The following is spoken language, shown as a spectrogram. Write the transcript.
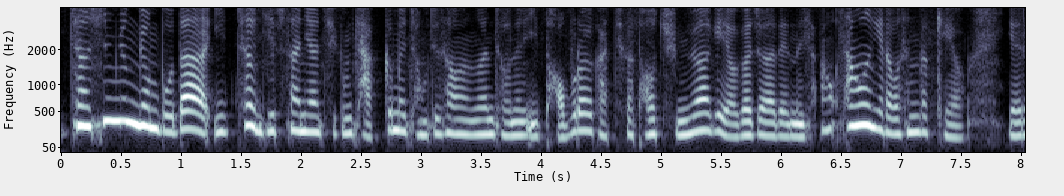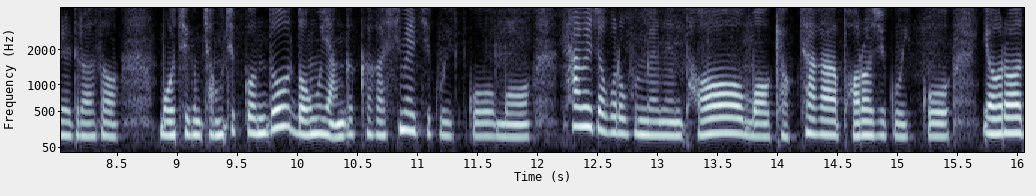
2016년보다 2024년 지금 작금의 정치 상황은 저는 이 더불어의 가치가 더 중요하게 여겨져야 되는 상, 상황이라고 생각해요. 예를 들어서 뭐 지금 정치권도 너무 양극화가 심해지고 있고 뭐 사회적으로 보면은 더 뭐 격차가 벌어지고 있고 여러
